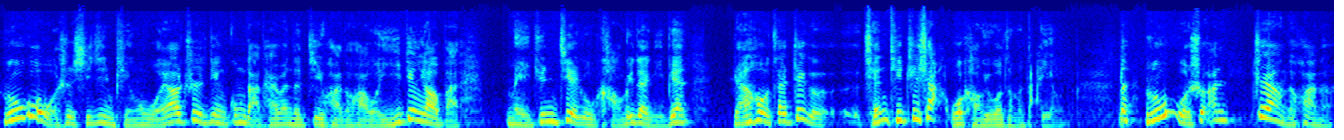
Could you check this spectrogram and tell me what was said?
如果我是习近平，我要制定攻打台湾的计划的话，我一定要把美军介入考虑在里边，然后在这个前提之下，我考虑我怎么打赢。那如果是按这样的话呢？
